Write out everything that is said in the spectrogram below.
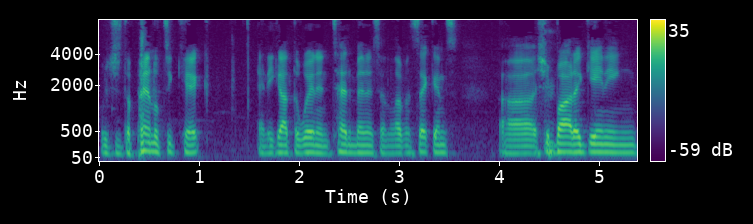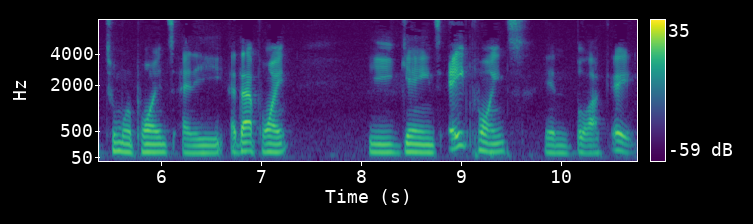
which is the penalty kick, and he got the win in 10 minutes and 11 seconds. Uh, Shibata gaining two more points, and he at that point he gains eight points in block A.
